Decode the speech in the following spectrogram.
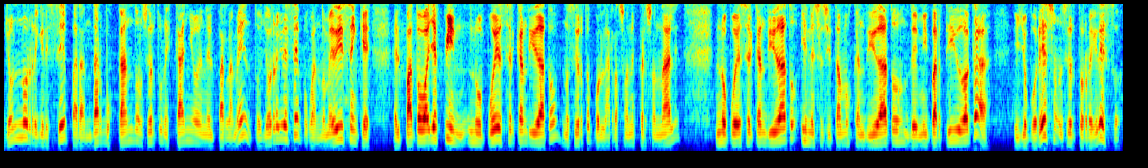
yo, no regresé para andar buscando, ¿no es cierto?, un escaño en el Parlamento, yo regresé pues, cuando me dicen que el Pato Vallespín no puede ser candidato, ¿no es cierto?, por las razones personales, no puede ser candidato y necesitamos candidatos de mi partido acá. Y yo por eso, ¿no es cierto?, regreso.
